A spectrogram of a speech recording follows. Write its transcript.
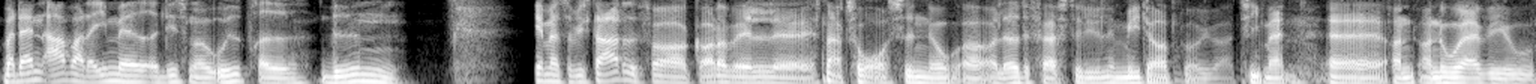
hvordan arbejder I med at, ligesom at udbrede viden? Jamen altså, vi startede for godt og vel øh, snart to år siden nu, og, og lavede det første lille meetup, hvor vi var 10 mand. Øh, og, og nu er vi jo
